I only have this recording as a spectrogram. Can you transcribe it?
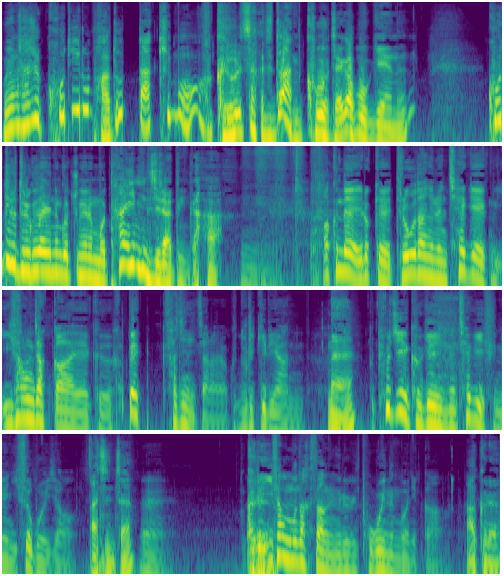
왜냐면 사실 코디로 봐도 딱히 뭐 그럴싸하지도 않고 제가 보기에는 코디로 들고 다니는 것 중에는 뭐 타임지라든가 아 근데 이렇게 들고 다니는 책에 그 이상 작가의 그 흑백 사진 있잖아요. 그 누리끼리 한 네. 그 표지에 그게 있는 책이 있으면 있어 보이죠. 아 진짜요? 네. 그래 이상 문학상을 보고 있는 거니까. 아 그래요?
